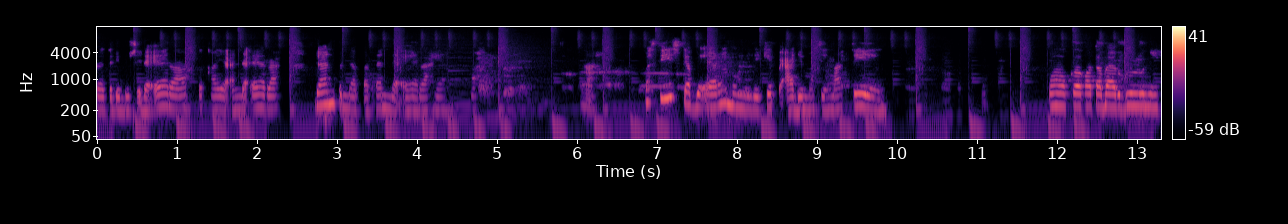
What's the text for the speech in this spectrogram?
retribusi daerah, kekayaan daerah, dan pendapatan daerah yang. Nah, pasti setiap daerah memiliki PAD masing-masing. Mau ke Kota Baru dulu nih,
